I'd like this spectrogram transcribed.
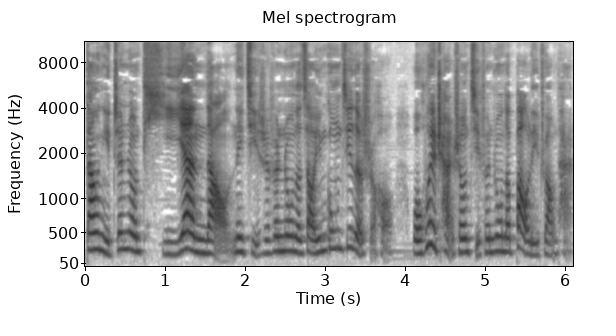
当你真正体验到那几十分钟的噪音攻击的时候，我会产生几分钟的暴力状态。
